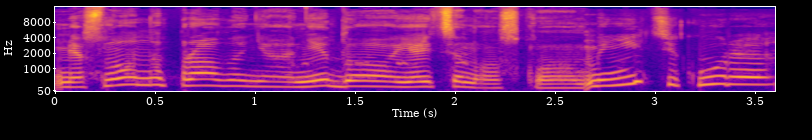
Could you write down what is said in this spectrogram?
м'ясного направлення, ні до яйценоского. Мені ці кури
